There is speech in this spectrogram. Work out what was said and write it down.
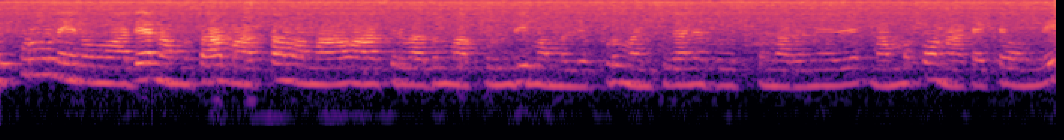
ఎప్పుడు నేను అదే నమ్ముతా. మా అత్త మా మామ ఆశీర్వాదం మాకు ఉంది మమ్మల్ని ఎప్పుడు మంచిగానే చూస్తున్నారు అనేది నమ్మకం నాకైతే ఉంది.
